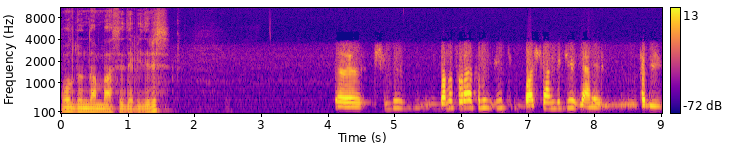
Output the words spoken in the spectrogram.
olduğundan bahsedebiliriz? Ee, şimdi bana sorarsanız ilk başlangıcı yani tabii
